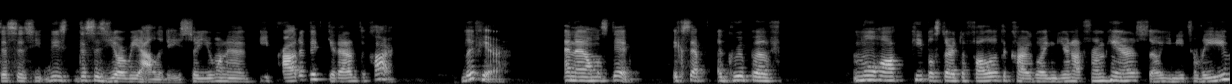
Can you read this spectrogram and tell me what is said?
This is these this is your reality. So you want to be proud of it, get out of the car. Live here. And I almost did, except a group of Mohawk people started to follow the car, going, You're not from here, so you need to leave.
